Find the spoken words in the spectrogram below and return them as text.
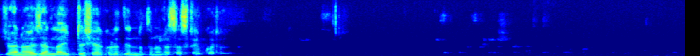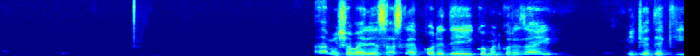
জয়েন হয়ে যান লাইভটা শেয়ার করে দিন, নতুন হলে সাবস্ক্রাইব করেন। আমি সবাই সাবস্ক্রাইব করে দেই কমেন্ট করে যাই ভিডিও দেখি।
